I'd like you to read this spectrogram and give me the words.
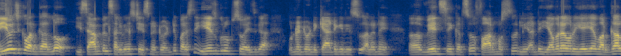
నియోజకవర్గాల్లో ఈ శాంపిల్ సర్వేస్ చేసినటువంటి పరిస్థితి. ఏజ్ గ్రూప్స్ వైజ్గా ఉన్నటువంటి కేటగిరీస్ అలానే వేజ్ సీకర్స్ ఫార్మర్స్ అంటే ఎవరెవరు ఏ ఏ వర్గాల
